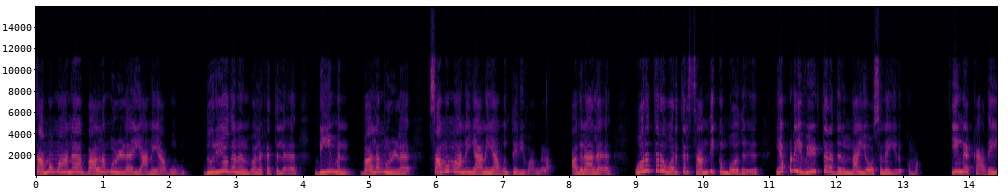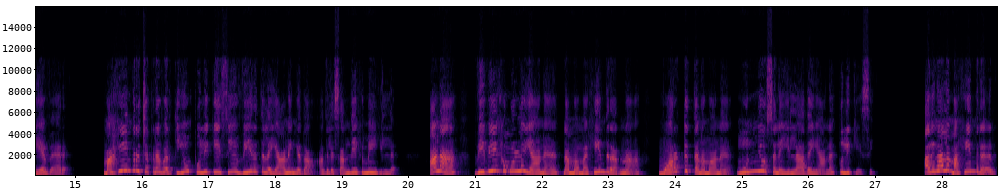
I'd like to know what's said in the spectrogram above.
சமமான பலமுள்ள யானையாவும் துரியோதனன் உலகத்துல பீமன் பலமுள்ள சமமான யானையாவும் தெரிவாங்களாம். அதனால ஒருத்தரை ஒருத்தர் சந்திக்கும் போது எப்படி வீழ்த்துறதுன்னு தான் யோசனை இருக்குமா இங்க கதையே வேற. மகேந்திர சக்கரவர்த்தியும் புலிகேசியும் வீரத்துல யானைங்க தான். அதுல சந்தேகமே இல்லை. ஆனா விவேகமுள்ள யானை நம்ம மகேந்திரர்னா மொரட்டுத்தனமான முன் யோசனை இல்லாத யானை புலிகேசி. அதனால மகேந்திரர்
